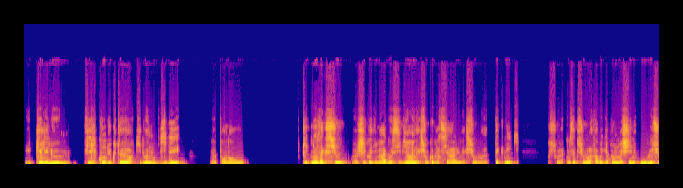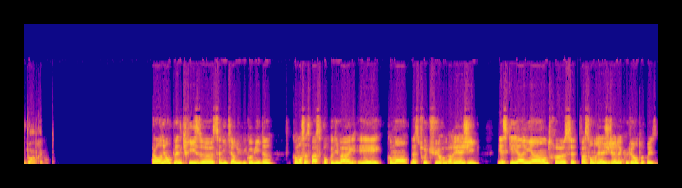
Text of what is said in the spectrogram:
et quel est le fil conducteur qui doit nous guider pendant toutes nos actions chez Codimag, aussi bien une action commerciale, une action technique, sur la conception, la fabrication de machines ou le support après-vente. Alors, on est en pleine crise euh, sanitaire du Covid. Comment ça se passe pour Codimag et comment la structure réagit? Et est-ce qu'il y a un lien entre cette façon de réagir et la culture d'entreprise?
